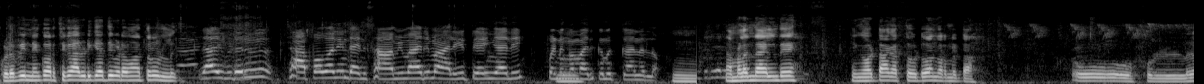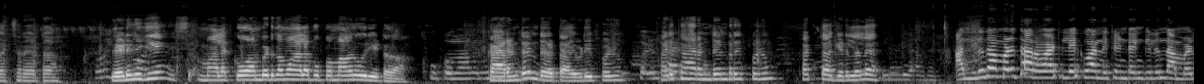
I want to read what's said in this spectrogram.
കൂടെ പിന്നെ കുറച്ച് കാട് പിടിക്കാത്ത ഇവിടെ മാത്രമേ ഉള്ളു. ഇവിടെ ഒരു ചാപ്പ പോലെ ഉണ്ടായിരുന്നു സ്വാമിമാര് മാല ഇട്ട് കഴിഞ്ഞാൽ പെണ്ണുങ്ങന്മാർക്ക് നിക്കാനല്ലോ. നമ്മളെന്തായാലും ദേ ഇങ്ങോട്ട് അകത്തോട്ട് വന്നിട്ടാ ഓ ഫുള്ള് കച്ചറയാട്ടാ. എടി എനിക്ക് മലക്കോമ്പിടുന്ന മാല പുപ്പമാവൻ ഊരിയിട്ടതാ? കറണ്ട് ഉണ്ട് കേട്ടാ ഇവിടെ ഇപ്പോഴും. അവിടെ കറണ്ട് ഉണ്ട് ഇപ്പോഴും? കട്ടാക്കിയിട്ടില്ലല്ലേ അന്ന് നമ്മൾ തറവാട്ടിലേക്ക് വന്നിട്ടുണ്ടെങ്കിലും നമ്മൾ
